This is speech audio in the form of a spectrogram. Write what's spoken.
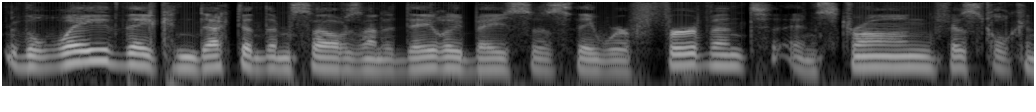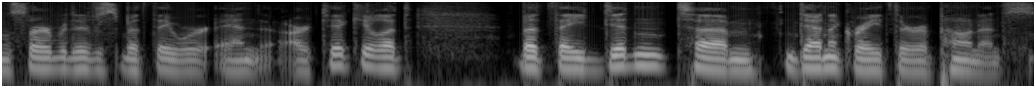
the way they conducted themselves on a daily basis, they were fervent and strong fiscal conservatives, but they were and articulate, but they didn't um, denigrate their opponents.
